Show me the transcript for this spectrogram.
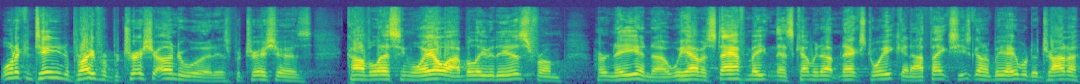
Want to continue to pray for Patricia Underwood as Patricia is convalescing well, I believe it is, from her knee. And uh, we have a staff meeting that's coming up next week, and I think she's going to be able to try to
